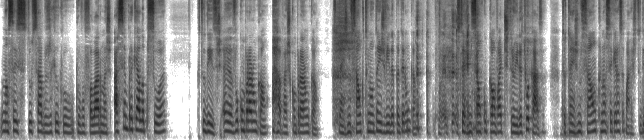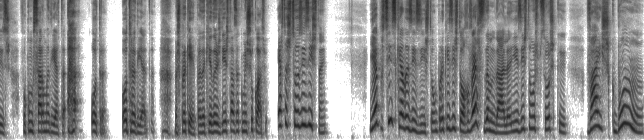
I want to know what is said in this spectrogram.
Não sei se tu sabes aquilo que eu, que eu vou falar, mas há sempre aquela pessoa que tu dizes: ah, Vou comprar um cão. Ah, vais comprar um cão. Tu tens noção que tu não tens vida para ter um cão. tu tens noção que o cão vai destruir a tua casa. Tu tens noção que não sei o que, não sei mais. Tu dizes: Vou começar uma dieta. Ah, outra. Outra dieta. Mas para quê? Para daqui a dois dias estás a comer chocolate. Estas pessoas existem. E é preciso que elas existam para que exista o reverso da medalha e existam as pessoas que vais, que bom,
